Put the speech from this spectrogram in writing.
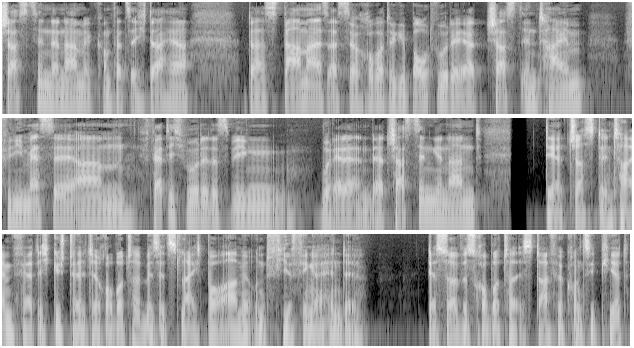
Justin, der Name kommt tatsächlich daher, dass damals, als der Roboter gebaut wurde, er just in time für die Messe ähm, fertig wurde. Deswegen wurde er dann der Justin genannt. Der just-in-time fertiggestellte Roboter besitzt Leichtbauarme und vier Fingerhände. Der Service-Roboter ist dafür konzipiert,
